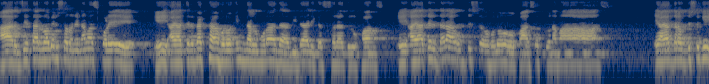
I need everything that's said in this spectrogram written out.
আর যে তার রবের স্মরণে নামাজ পড়ে, এই আয়াতের ব্যাখ্যা হলো, ইন্নাল মুরাদা বিদালিকা সালাতুল খামস এই আয়াতের দ্বারা উদ্দেশ্য হলো পাঁচ ওয়াক্ত নামাজ। এই আয়াত দ্বারা উদ্দেশ্য কি?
